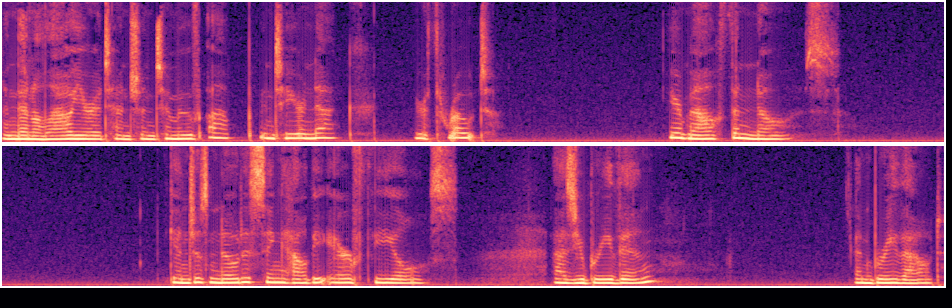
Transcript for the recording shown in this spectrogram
And then allow your attention to move up into your neck, your throat, your mouth and nose. Again, just noticing how the air feels as you breathe in and breathe out.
